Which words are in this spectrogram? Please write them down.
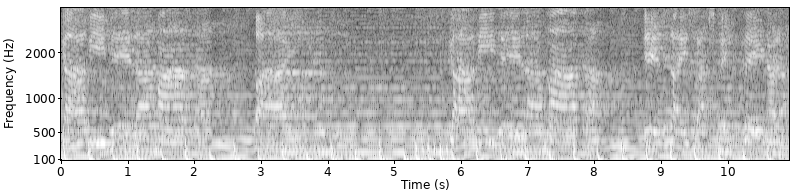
Gabi dela mata Bai Gabi dela mata Ez aiz aspertzen gara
